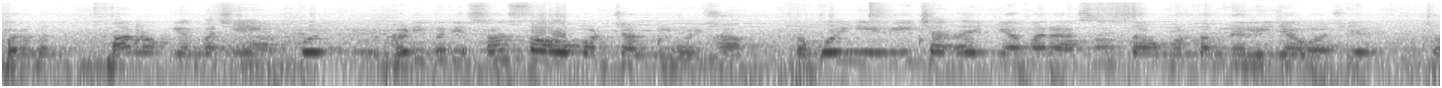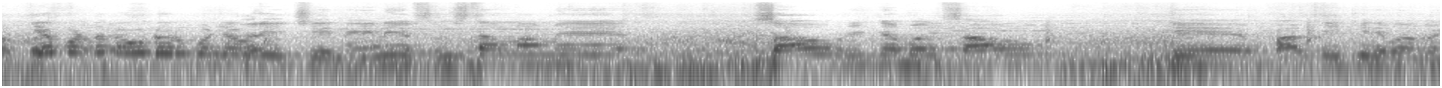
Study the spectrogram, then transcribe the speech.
બરાબર? માનો કે પછી કોઈ ઘણી બધી સંસ્થાઓ પણ ચાલતી હોય છે. તો કોઈની એવી ઈચ્છા થાય કે અમારે આ સંસ્થા ઉપર તમને લઈ જવા છે. ત્યાં પણ તમે ઓર્ડર ઉપર જાઓ છો? છે ને. એને સંસ્થામાં અમે સાવ રિઝનેબલ સાવ જે પાર્ટી કીધે અમે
